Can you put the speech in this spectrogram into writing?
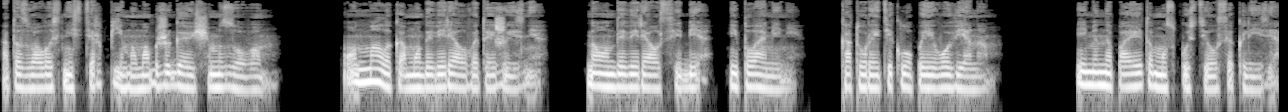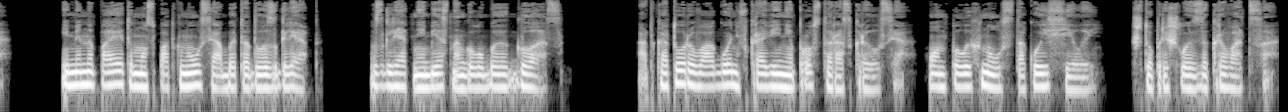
отозвалось нестерпимым, обжигающим зовом. Он мало кому доверял в этой жизни но он доверял себе и пламени, которое текло по его венам. Именно поэтому спустился к Лизе. Именно поэтому споткнулся об этот взгляд, взгляд небесно-голубых глаз, от которого огонь в крови не просто раскрылся, он полыхнул с такой силой, что пришлось закрываться.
